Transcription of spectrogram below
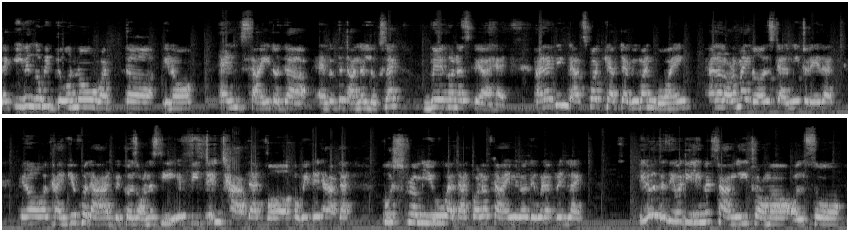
like even though we don't know what the you know end sight or the end of the tunnel looks like we're to stay ahead. And i think that's what kept everyone going. And a lot of my girls tell me today that you know thank you for that because honestly if we didn't have that work or we didn't have that push from you at that point of time you know they would have been like you know because they were dealing with family trauma also.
